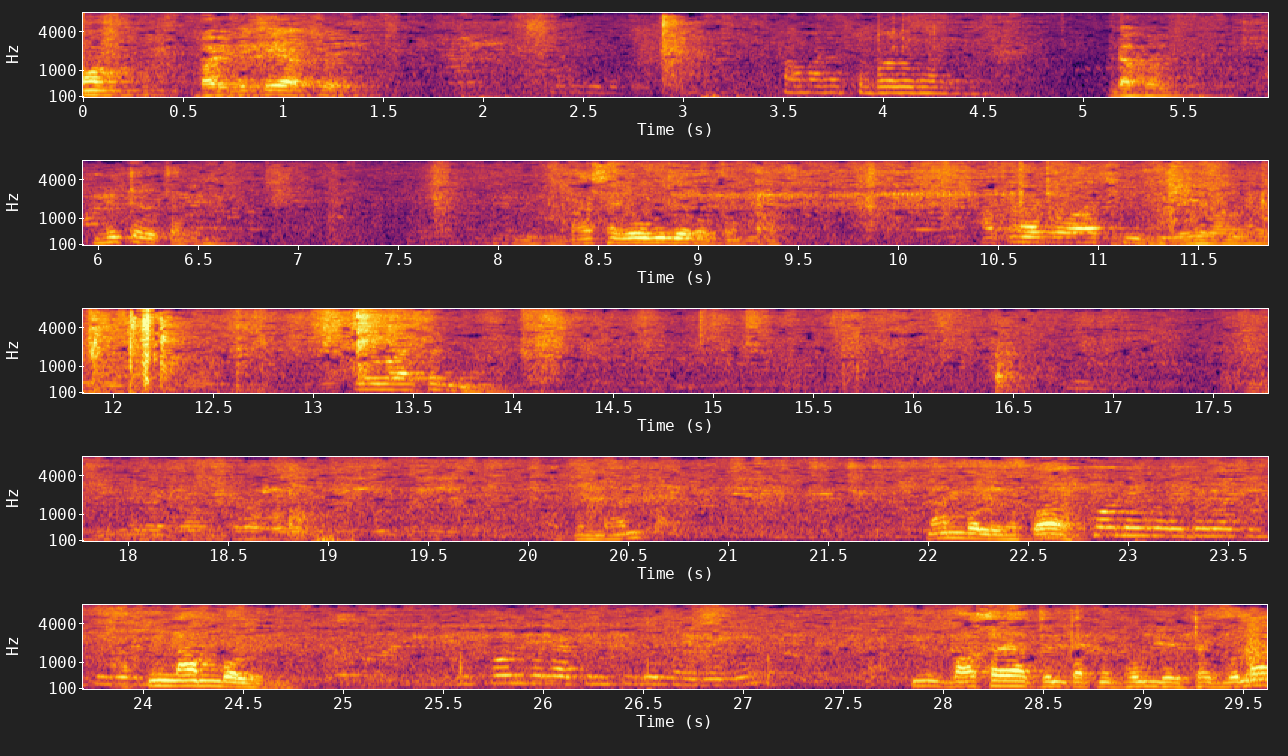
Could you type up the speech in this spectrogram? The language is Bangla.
তোমার বাড়িতে কে আছে? আমার একটা বড় ভাই দেখো। ভিতরে চলে বাসায় রবিদের চলে আপনারা তো আছেন। কেউ আছেন না? আপনার নাম? নাম বলেন? আপনার নাম বলেন। আপনি বাসায় আছেন তো আপনার ফোন ধরে থাকব না?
